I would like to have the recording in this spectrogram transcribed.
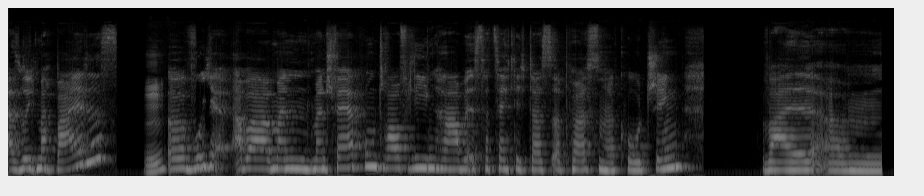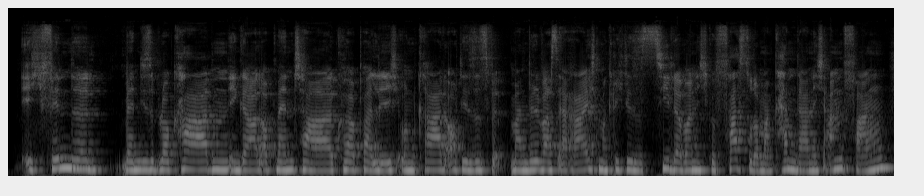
Also ich mache beides. Hm? Äh, wo ich aber meinen mein Schwerpunkt drauf liegen habe, ist tatsächlich das äh, Personal Coaching, weil ähm, ich finde, wenn diese Blockaden, egal ob mental, körperlich und gerade auch dieses, man will was erreichen, man kriegt dieses Ziel aber nicht gefasst oder man kann gar nicht anfangen,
